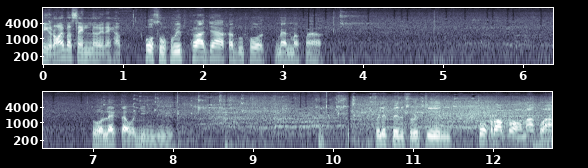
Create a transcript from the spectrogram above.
นี่ร้อยเปอร์เซ็นต์เลยนะครับ โอ้ สุภวิทย์พลาดยากครับลูกโทษ แม่นมาก ๆ ตัวเล็กแต่ว่ายิงดี ฟิลิปปินส์หรือจีน พวกรอบรองมากกว่า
